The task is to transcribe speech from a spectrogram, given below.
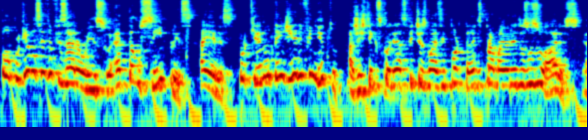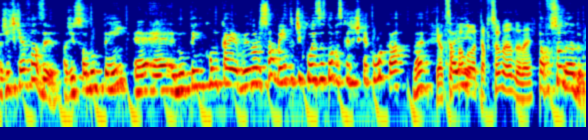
pô, por que vocês não fizeram isso? É tão simples. Aí eles, porque não tem dinheiro infinito. A gente tem que escolher as features mais importantes para a maioria dos usuários. A gente quer fazer, a gente só não tem, é, é, não tem como cair no orçamento de coisas novas que a gente quer colocar, né? É o que você Aí, falou, tá funcionando, né? Tá funcionando.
